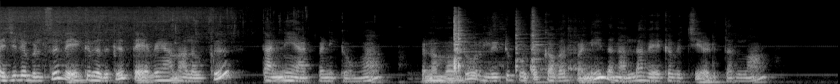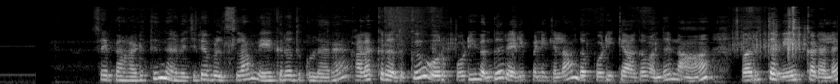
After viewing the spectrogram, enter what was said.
வெஜிடபிள்ஸு வேகிறதுக்கு தேவையான அளவுக்கு தண்ணி ஆட் பண்ணிக்கோங்க. இப்போ நம்ம வந்து ஒரு லிட்டு போட்டு கவர் பண்ணி இதை நல்லா வேக வச்சு எடுத்துடலாம். ஸோ இப்போ அடுத்து இந்த வெஜிடபிள்ஸ்லாம் வேகிறதுக்குள்ளார கலக்கிறதுக்கு ஒரு பொடி வந்து ரெடி பண்ணிக்கலாம். அந்த பொடிக்காக வந்து நான் வறுத்த வேர்க்கடலை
